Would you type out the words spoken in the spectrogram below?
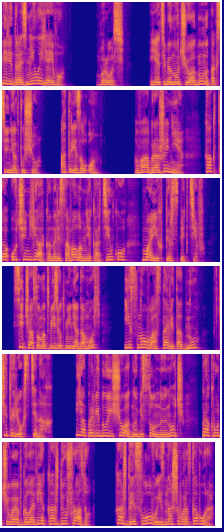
Передразнила я его. «Брось, я тебя ночью одну на такси не отпущу», — отрезал он. Воображение как-то очень ярко нарисовало мне картинку моих перспектив. Сейчас он отвезет меня домой и снова оставит одну в четырех стенах. Я проведу еще одну бессонную ночь, прокручивая в голове каждую фразу, каждое слово из нашего разговора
